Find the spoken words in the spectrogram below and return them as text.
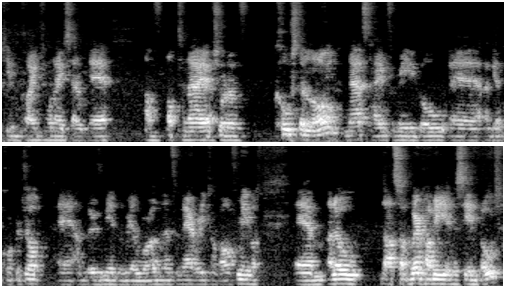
came a point when I said, okay, I've up to now, I've sort of coasted along. Now it's time for me to go uh, and get a corporate job uh, and move me into the real world. And then from there, it really took off for me. But um, I know that's we're probably in the same boat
